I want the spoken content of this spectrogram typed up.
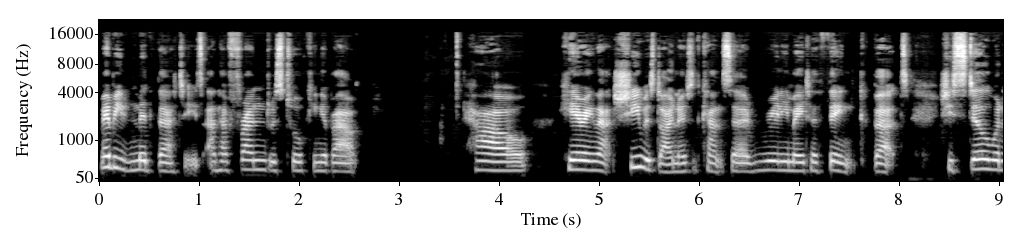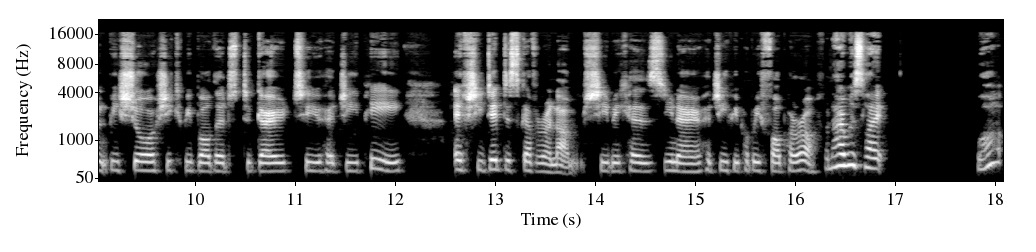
maybe mid thirties. And her friend was talking about how hearing that she was diagnosed with cancer really made her think, but she still wouldn't be sure she could be bothered to go to her GP if she did discover a lump. She because you know her GP probably fob her off, and I was like, "What?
